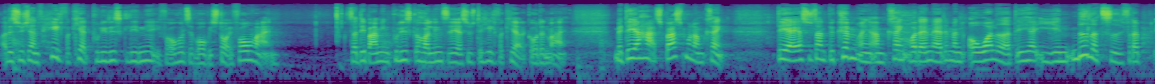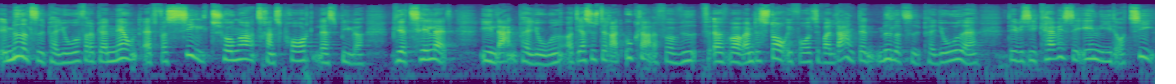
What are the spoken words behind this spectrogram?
Og det synes jeg er en helt forkert politisk linje i forhold til, hvor vi står i forvejen. Så det er bare min politiske holdning til det. Jeg synes, det er helt forkert at gå den vej. Men det, jeg har et spørgsmål omkring, det er, jeg synes, der er en bekymring omkring, hvordan er det, man overlader det her i en midlertidig, for der, en midlertidig periode, for der bliver nævnt, at fossil tungere transportlastbiler bliver tilladt i en lang periode. Og jeg synes, det er ret uklart at få at vide, øh, hvordan det står i forhold til, hvor lang den midlertidige periode er. Det vil sige, kan vi se ind i et årti,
